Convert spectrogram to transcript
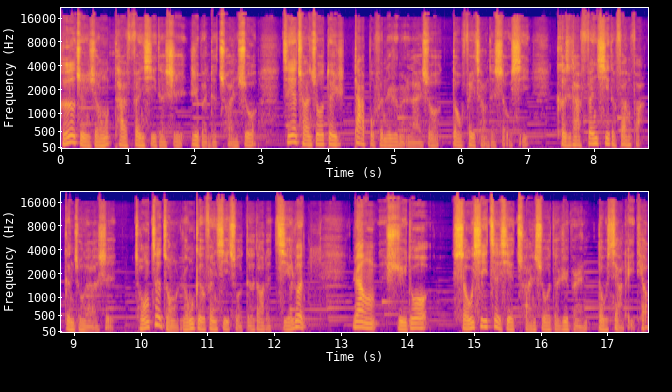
和准雄他分析的是日本的传说，这些传说对大部分的日本人来说都非常的熟悉。可是他分析的方法更重要的是，从这种荣格分析所得到的结论，让许多熟悉这些传说的日本人都吓了一跳。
